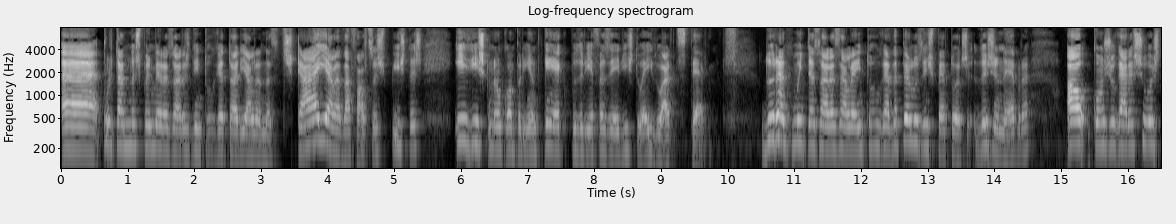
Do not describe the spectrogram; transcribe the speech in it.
Uh, portanto, nas primeiras horas de interrogatório, ela não se descai, ela dá falsas pistas e diz que não compreende quem é que poderia fazer isto a Eduardo Stern. Durante muitas horas ela é interrogada pelos inspectores de Genebra, ao conjugar as suas,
